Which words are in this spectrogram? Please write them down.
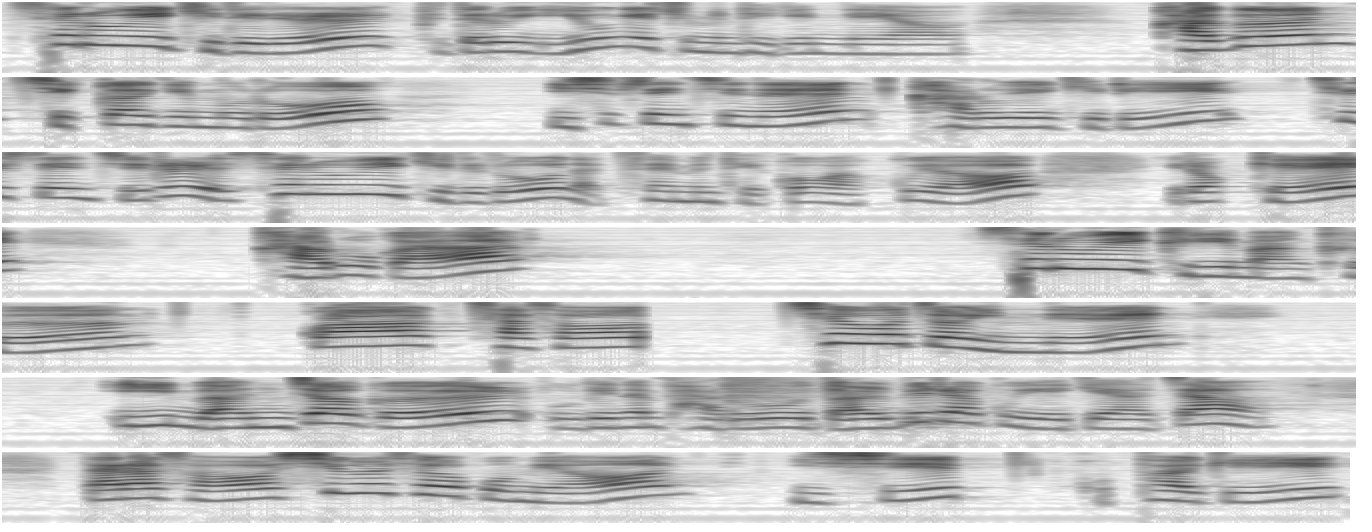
세로의 길이를 그대로 이용해 주면 되겠네요. 각은 직각이므로 20cm는 가로의 길이, 7cm를 세로의 길이로 나타내면 될 것 같고요. 이렇게 가로가 세로의 길이만큼 꽉 차서 채워져 있는 이 면적을 우리는 바로 넓이라고 얘기하죠. 따라서 식을 세워보면 20 곱하기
